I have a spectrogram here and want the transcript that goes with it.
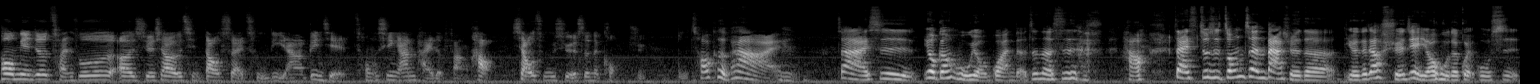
后面就是传说呃学校有请道士来处理啊，并且重新安排的房号，消除学生的恐惧。超可怕哎、再来是又跟湖有关的，真的是好。再就是中正大学的有一个叫学姐游湖的鬼故事。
